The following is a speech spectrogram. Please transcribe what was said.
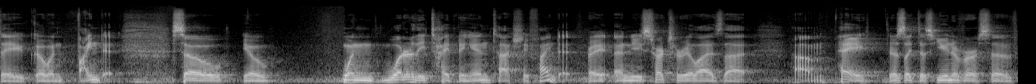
they go and find it. So you know when what are they typing in to actually find it, right? And you start to realize that, um, hey, there's like this universe of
